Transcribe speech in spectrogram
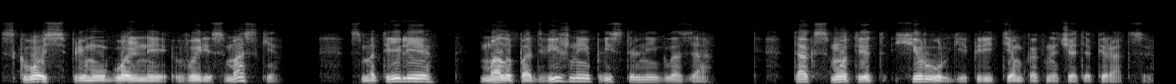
Сквозь прямоугольный вырез маски смотрели малоподвижные пристальные глаза. Так смотрят хирурги перед тем, как начать операцию.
